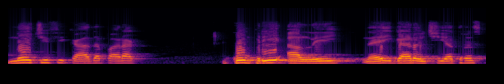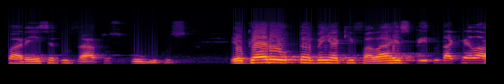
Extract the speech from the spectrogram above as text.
notificada para cumprir a lei né, e garantir a transparência dos atos públicos. Eu quero também aqui falar a respeito daquela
